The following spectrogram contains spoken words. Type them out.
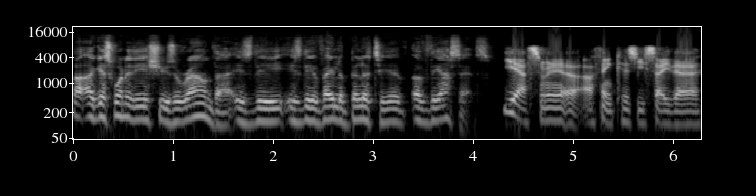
uh, I guess one of the issues around that is the is the availability of, of the assets. Yes, I mean, uh, I think as you say, they're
